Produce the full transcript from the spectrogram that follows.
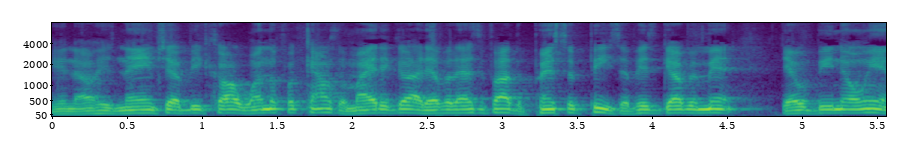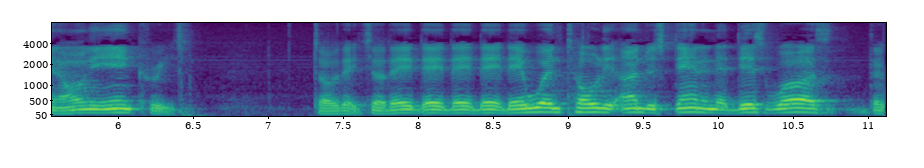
you know, his name shall be called Wonderful Counselor, Mighty God, Everlasting Father, Prince of Peace. Of his government, there will be no end, only increase. So they so they they they they, they weren't totally understanding that this was the,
